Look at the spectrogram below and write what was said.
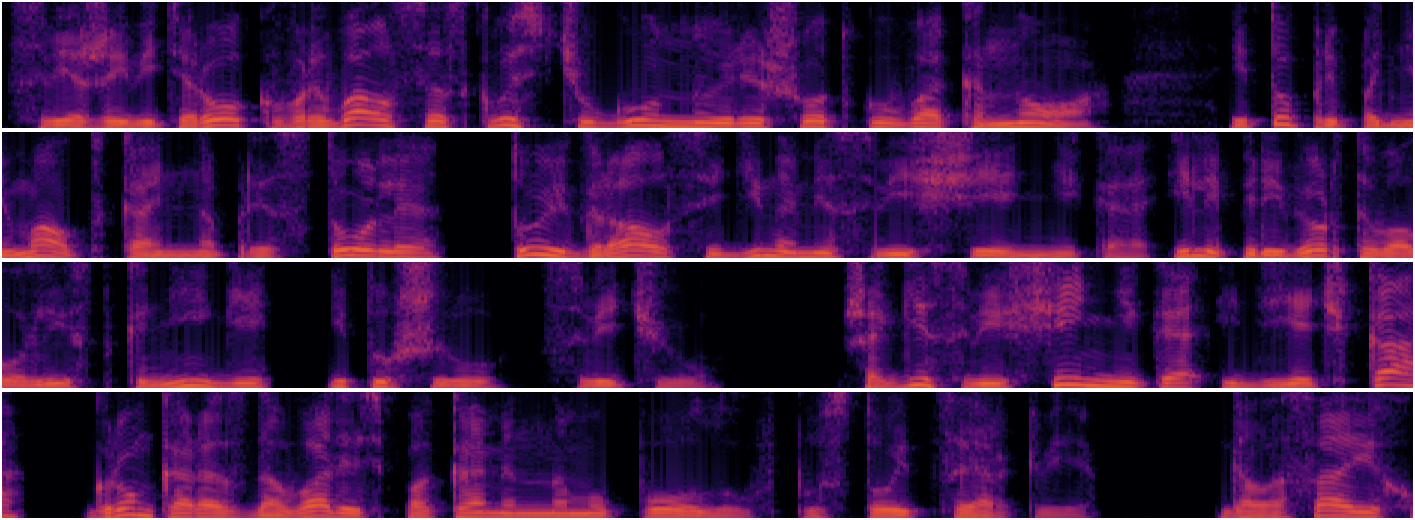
Свежий ветерок врывался сквозь чугунную решетку в окно и то приподнимал ткань на престоле, то играл сединами священника или перевертывал лист книги и тушил свечу. Шаги священника и дьячка громко раздавались по каменному полу в пустой церкви. Голоса их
